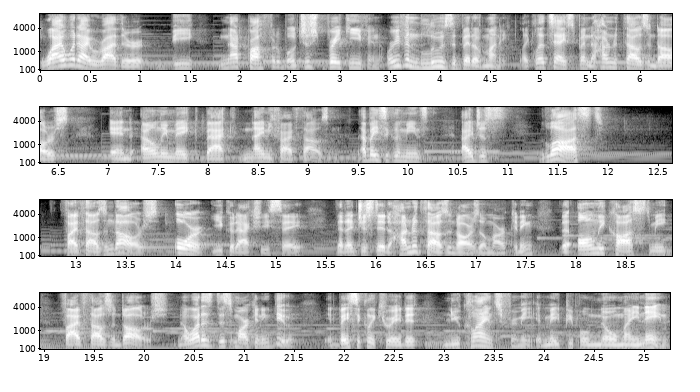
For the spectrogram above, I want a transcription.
why would I rather be not profitable, just break even, or even lose a bit of money? Like let's say I spend $100,000 and I only make back 95,000. That basically means I just lost $5,000. Or you could actually say that I just did $100,000 on marketing that only cost me $5,000. Now, what does this marketing do? It basically created new clients for me. It made people know my name.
